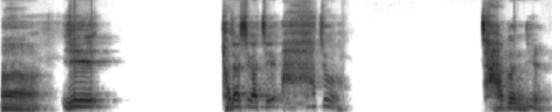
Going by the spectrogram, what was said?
어, 이 겨자씨 같이 아주 작은 일,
